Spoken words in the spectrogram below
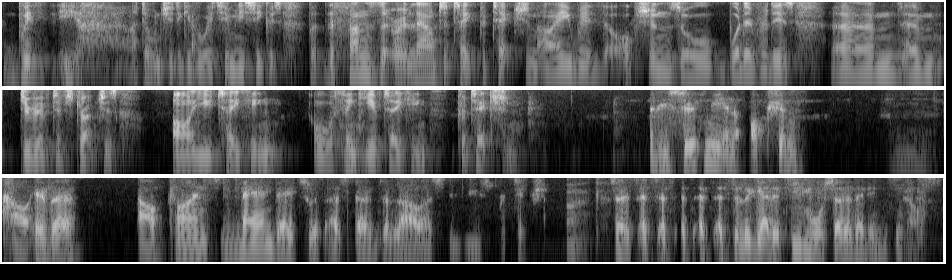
with I don't want you to give away too many secrets, but the funds that are allowed to take protection, i.e., with options or whatever it is, um, um, derivative structures, are you taking or thinking of taking protection? It is certainly an option. However, our clients' mandates with us don't allow us to use protection. Oh, okay. So it's, it's, it's, it's, it's a legality more so than anything else.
